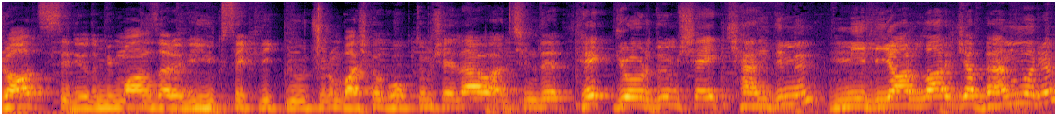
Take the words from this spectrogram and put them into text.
rahat hissediyordum. Bir manzara, bir yükseklik, bir uçurum. Başka korktuğum şeyler vardı. Şimdi tek gördüğüm şey kendimim. Milyarlarca ben varım.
